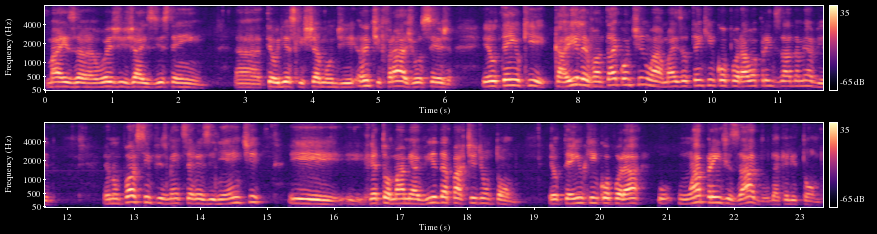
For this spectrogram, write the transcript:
mas uh, hoje já existem uh, teorias que chamam de antifrágil, ou seja, eu tenho que cair, levantar e continuar, mas eu tenho que incorporar o aprendizado na minha vida. Eu não posso simplesmente ser resiliente e, e retomar minha vida a partir de um tombo. Eu tenho que incorporar o, um aprendizado daquele tombo.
